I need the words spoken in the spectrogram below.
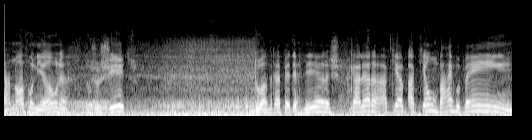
Da Nova União, né? Do Jiu-Jitsu. Do André Pederneiras. Galera, aqui é, aqui é um bairro bem...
